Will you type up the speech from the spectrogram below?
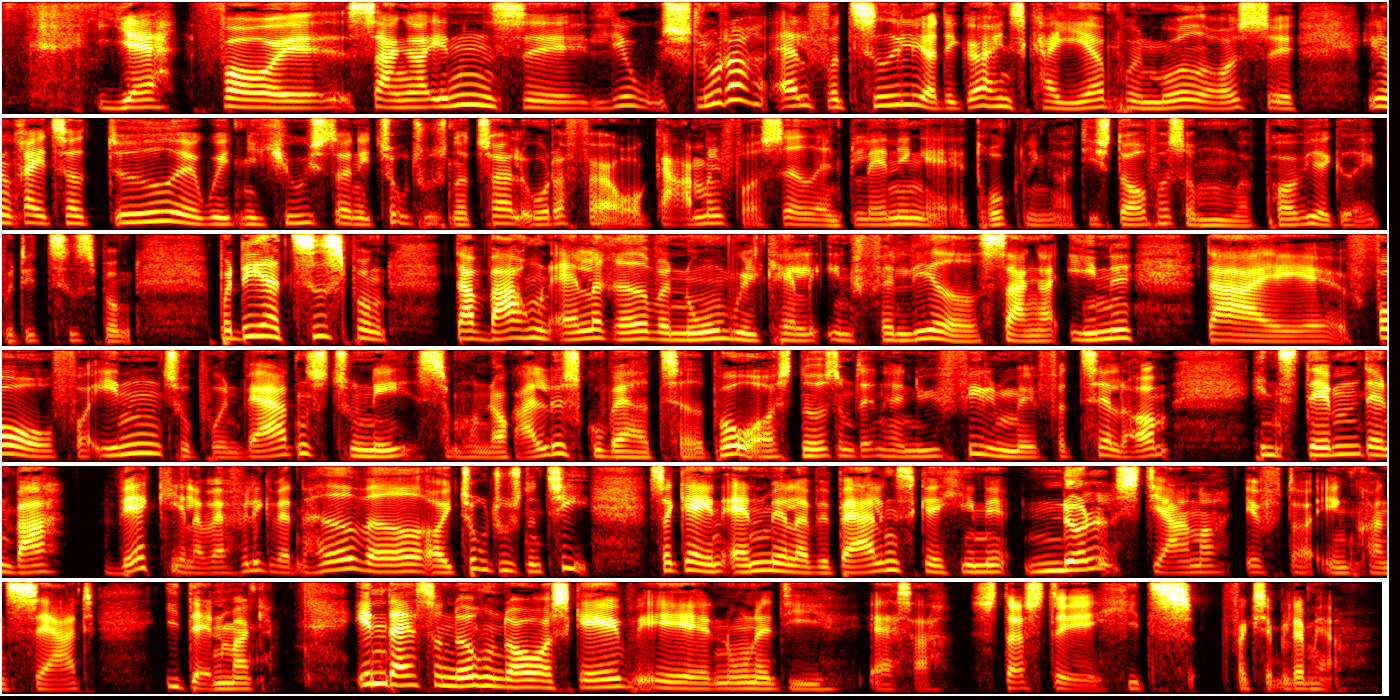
Ja, for øh, sangerindens øh, liv slutter alt for tidligt, og det gør hendes karriere på en måde også. Øh, helt konkret så døde øh, Whitney Houston i 2012, 48 år gammel, for af en blanding af drukninger og de stoffer, som hun var påvirket af på det tidspunkt. På det her tidspunkt, der var hun allerede, hvad nogen vil kalde en falderet sangerinde, der øh, for for inden tog på en verdensturné, som hun nok aldrig skulle være taget på, også noget, som den her nye film øh, fortæller om. Hendes stemme, den var væk, eller i hvert fald ikke, hvad den havde været. Og i 2010, så gav en anmelder ved Berlingske hende 0 stjerner efter en koncert i Danmark. Inden da, så nåede hun dog at skabe øh, nogle af de altså, største hits, for eksempel dem her.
